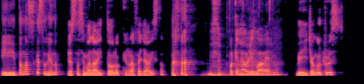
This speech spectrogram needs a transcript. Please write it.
Y Tomás, ¿qué estás viendo? Yo esta semana vi todo lo que Rafa ya ha visto. Porque me obligó a verlo. Vi Jungle Cruise.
